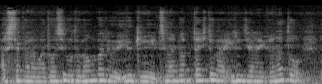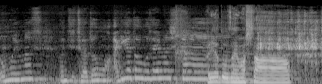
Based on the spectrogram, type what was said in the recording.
明日からまたお仕事頑張る。勇気につながった人がいるんじゃないかなと思います。本日はどうもありがとうございました。ありがとうございました。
